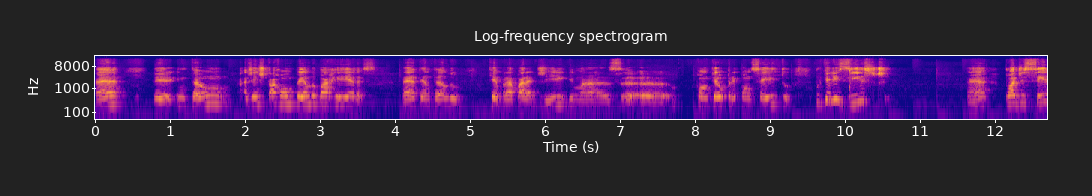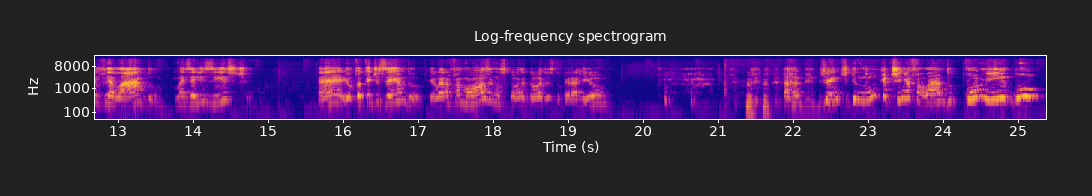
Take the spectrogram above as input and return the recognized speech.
Né? Então, a gente está rompendo barreiras, né? tentando quebrar paradigmas, uh, conter o preconceito, porque ele existe. Né? Pode ser velado, mas ele existe. Né? Eu estou te dizendo, eu era famosa nos corredores do Beira Rio, Gente que nunca tinha falado comigo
